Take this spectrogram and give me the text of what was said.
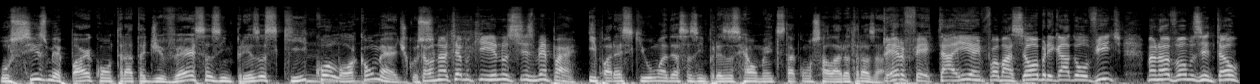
O Cismepar contrata diversas empresas que hum. colocam médicos. Então nós temos que ir no Cismepar. E parece que uma dessas empresas realmente está com o salário atrasado. Perfeito. Tá aí a informação. Obrigado, ouvinte. Mas nós vamos então,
